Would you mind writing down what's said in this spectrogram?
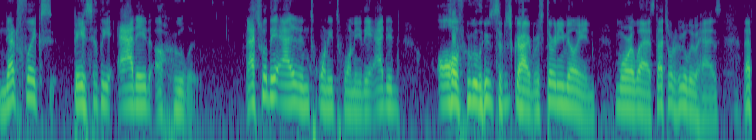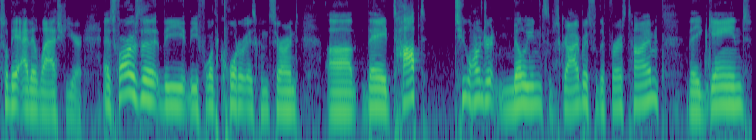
Netflix basically added a Hulu. That's what they added in 2020. They added all of Hulu's subscribers, 30 million more or less. That's what Hulu has. That's what they added last year. As far as the the, the fourth quarter is concerned, uh, they topped 200 million subscribers for the first time. They gained,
